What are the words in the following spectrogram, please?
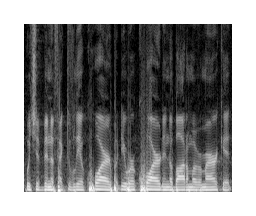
which have been effectively acquired, but they were acquired in the bottom of a market.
